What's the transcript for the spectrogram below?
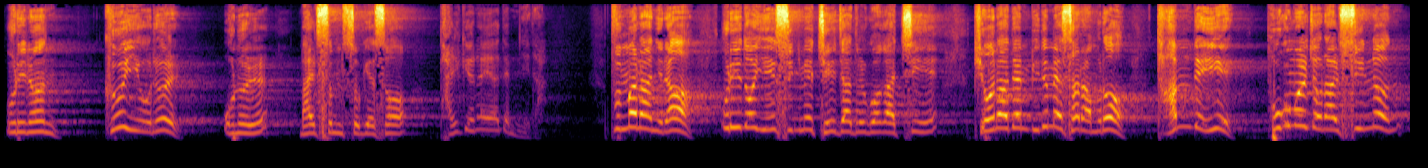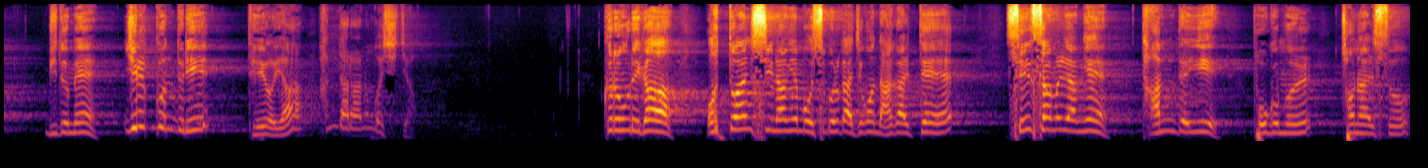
우리는 그 이유를 오늘 말씀 속에서 발견해야 됩니다. 뿐만 아니라 우리도 예수님의 제자들과 같이 변화된 믿음의 사람으로 담대히 복음을 전할 수 있는 믿음의 일꾼들이 되어야 한다라는 것이죠. 그럼 우리가 어떠한 신앙의 모습을 가지고 나갈 때 세상을 향해 담대히 복음을 전할 수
